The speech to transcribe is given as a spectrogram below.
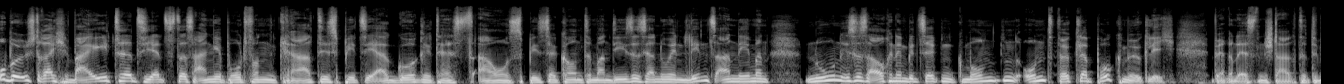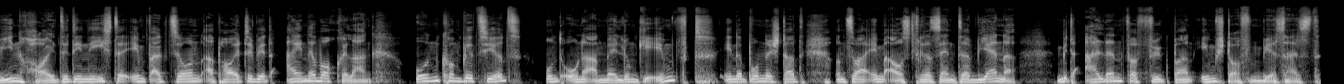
Oberösterreich weitet jetzt das Angebot von gratis PCR-Gurgeltests aus. Bisher konnte man dieses ja nur in Linz annehmen. Nun ist es auch in den Bezirken Gmunden und Vöcklerbruck möglich. Währenddessen startet Wien heute die nächste Impfaktion. Ab heute wird eine Woche lang unkompliziert und ohne Anmeldung geimpft in der Bundesstadt und zwar im Austria Center Vienna mit allen verfügbaren Impfstoffen, wie es heißt.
